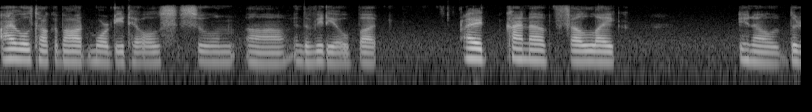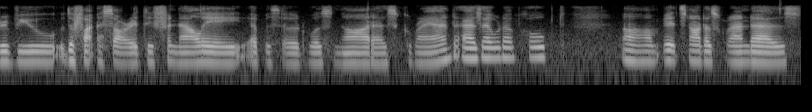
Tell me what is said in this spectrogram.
I will talk about more details soon uh in the video, but I kind of felt like, you know, the review, the fi sorry, the finale episode was not as grand as I would have hoped. Um, it's not as grand as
